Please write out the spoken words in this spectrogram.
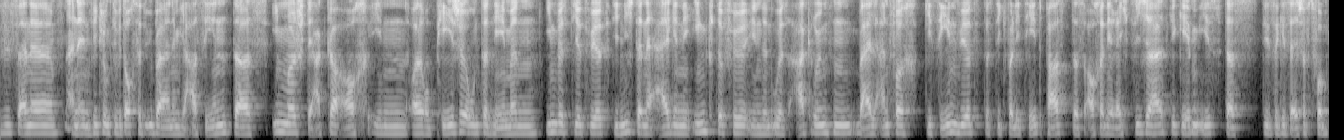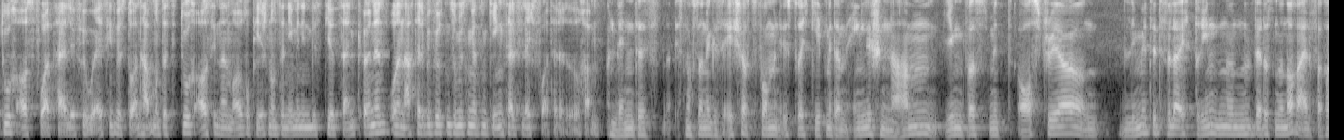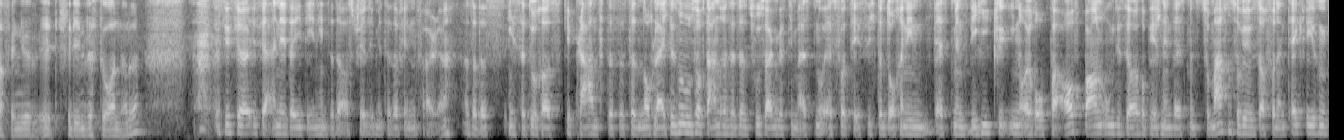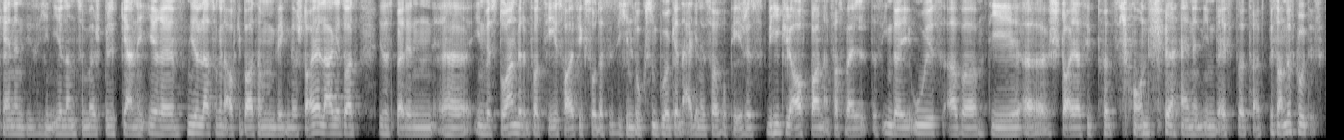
Das ist eine, eine Entwicklung, die wir doch seit über einem Jahr sehen, dass immer stärker auch in europäische Unternehmen investiert wird, die nicht eine eigene Inc. dafür in den USA gründen, weil einfach gesehen wird, dass die Qualität passt, dass auch eine Rechtssicherheit gegeben ist, dass diese Gesellschaftsform durchaus Vorteile für US-Investoren haben und dass die durchaus in einem europäischen Unternehmen investiert sein können, ohne Nachteile befürchten zu müssen, ganz im Gegenteil vielleicht Vorteile dadurch haben. Und wenn das es noch so eine Gesellschaftsform in Österreich gibt mit einem englischen Namen, irgendwas mit Austria, und Limited vielleicht drin, dann wäre das nur noch einfacher für die, für die Investoren, oder? Das ist ja, ist ja eine der Ideen hinter der Austria Limited auf jeden Fall. Ja. Also das ist ja durchaus geplant, dass das dann noch leicht ist. Man muss auf der anderen Seite dazu sagen, dass die meisten US-VCs sich dann doch ein Investmentvehikel in Europa aufbauen, um diese europäischen Investments zu machen, so wie wir es auch von den Tech-Riesen kennen, die sich in Irland zum Beispiel gerne ihre Niederlassungen aufgebaut haben wegen der Steuerlage dort. Ist es bei den äh, Investoren, bei den VCs häufig so, dass sie sich in Luxemburg ein eigenes europäisches Vehikel aufbauen, einfach weil das in der EU ist, aber die äh, Steuersituation für einen Investor dort besonders gut ist.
